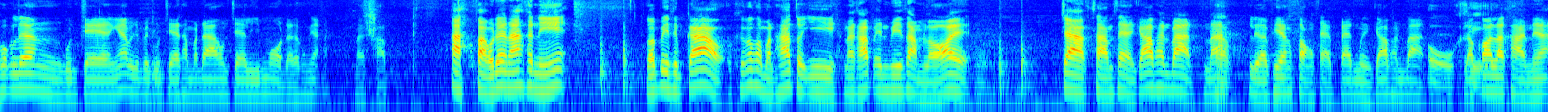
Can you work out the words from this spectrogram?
พวกเรื่องกุญแจอย่างเงี้ยมันจะเป็นกุญแจธรรมดากุญแจรีโมทอะไรพวกเนี้ยนะครับอะฝากไว้ด้วยนะคันนี้ รถปี 19 เครื่อง2005ตัว E นะครับ NP 300 จาก 3,900 บาทนะ ครับเหลือเพียง 289,000 บาท โอเค แล้วก็ราคาเนี้ย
